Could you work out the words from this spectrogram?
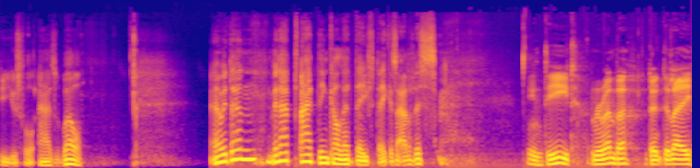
useful as well. And with, then, with that, I think I'll let Dave take us out of this. Indeed. And remember, don't delay,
